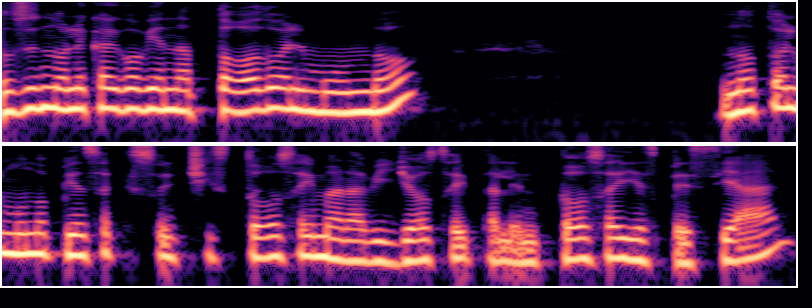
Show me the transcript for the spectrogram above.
entonces no le caigo bien a todo el mundo. No todo el mundo piensa que soy chistosa y maravillosa y talentosa y especial.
